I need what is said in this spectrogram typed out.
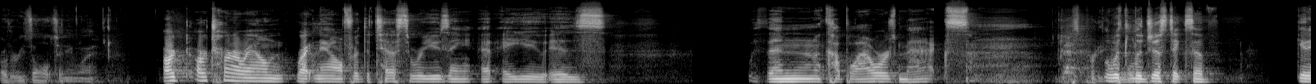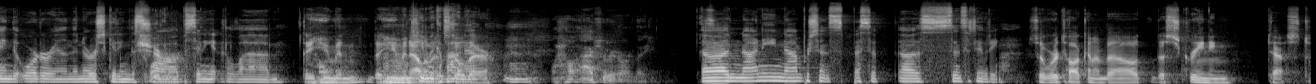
Or the results anyway? Our, our turnaround right now for the tests we're using at AU is within a couple hours max, That's pretty with good. logistics of getting the order in, the nurse getting the swab, sending it to the lab. The human, the human Human element's still there. component. Well, How accurate are they? Uh, 99% specif, uh, sensitivity. So we're talking about the screening test,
